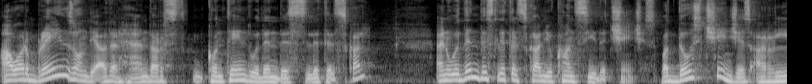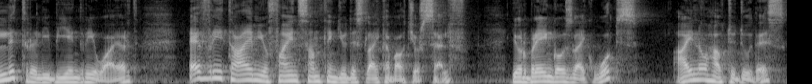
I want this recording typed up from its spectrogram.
Our brains, on the other hand, are contained within this little skull. And within this little skull, you can't see the changes. But those changes are literally being rewired. Every time you find something you dislike about yourself, your brain goes like, whoops, I know how to do this.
